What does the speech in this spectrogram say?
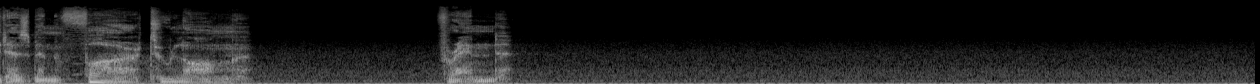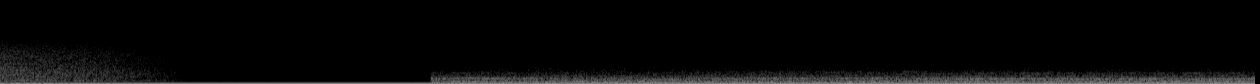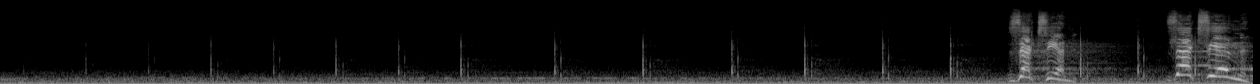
It has been far too long. Friend. Zexion! Zexion!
